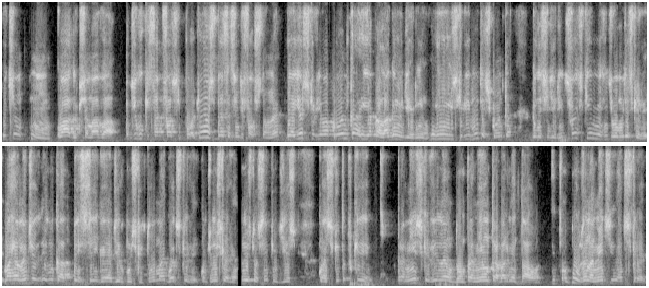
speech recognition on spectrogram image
e tinha um, um quadro que chamava Digo que sabe, faço que pode. É uma espécie assim de Faustão, né? E aí eu escrevia uma crônica e ia para lá ganhando um dinheirinho. E escrevi muitas crônicas ganhando dinheirinho. Foi isso que me incentivou muito a escrever. Mas realmente eu, eu, nunca pensei em ganhar dinheiro como escritor, mas gosto de escrever. Continuo escrevendo. Eu estou sempre em dias com a escrita porque para mim escrever não é um dom, para mim é um trabalho mental. Então, usando a mente, a gente escreve.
